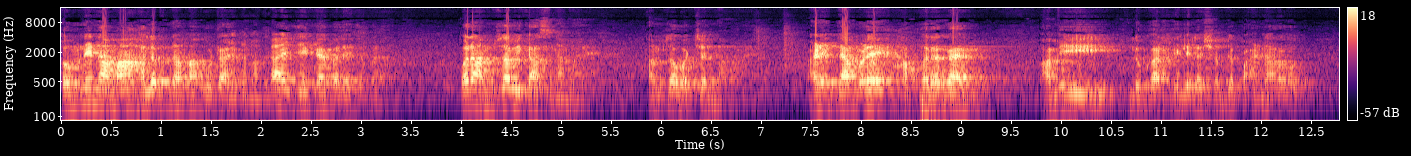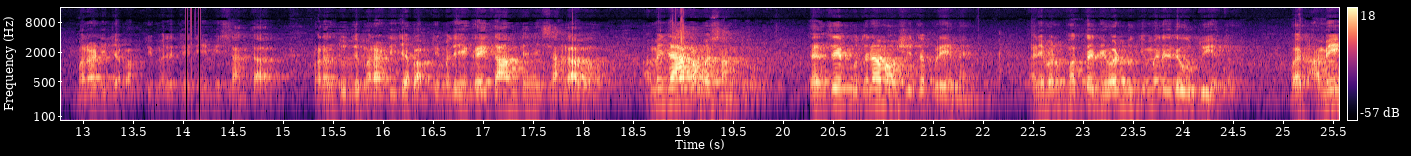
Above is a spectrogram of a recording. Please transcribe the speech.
टोमणे नामा हलफनामा घोटाळेनामा काय जे काय बोलायचं बघा पण आमचा विकासनामा आहे. आमचा वचननामा आहे. आणि त्यामुळे हा फरक आहे. आम्ही लोकांना दिलेला शब्द पाळणार आहोत. मराठीच्या बाबतीमध्ये ते नेहमी सांगतात. परंतु ते मराठीच्या बाबतीमध्ये एकही काम त्यांनी सांगावं. आम्ही दहा कामं सांगतो. त्यांचे पुतना मावशीचं प्रेम आहे. आणि म्हणून फक्त निवडणुकीमध्ये ते उतू येतं पण आम्ही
